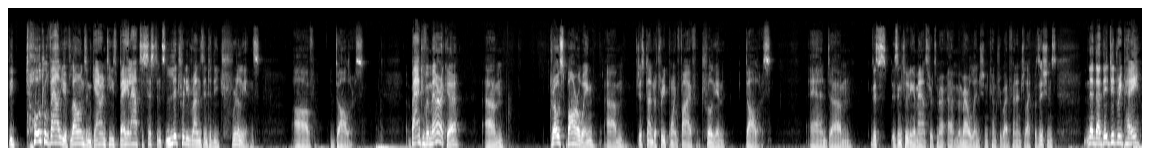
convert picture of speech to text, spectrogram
The total value of loans and guarantees, bailouts, assistance literally runs into the trillions of dollars. Bank of America, um, gross borrowing um, just under $3.5 trillion. And um, this is including amounts for its Mer- uh, Merrill Lynch and Countrywide Financial Acquisitions. Now, they did repay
